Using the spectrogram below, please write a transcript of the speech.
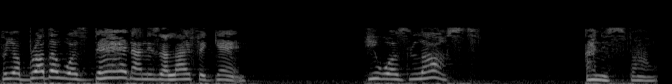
For your brother was dead and is alive again. He was lost and is found.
